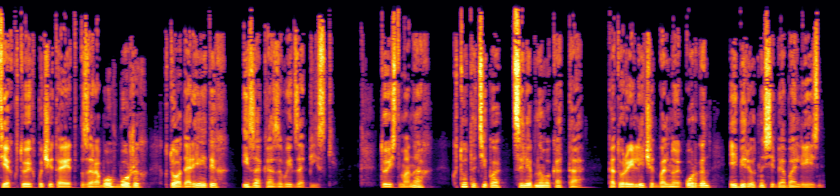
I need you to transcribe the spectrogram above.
тех, кто их почитает за рабов Божьих, кто одаряет их и заказывает записки. То есть монах – кто-то типа целебного кота, который лечит больной орган и берет на себя болезнь.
